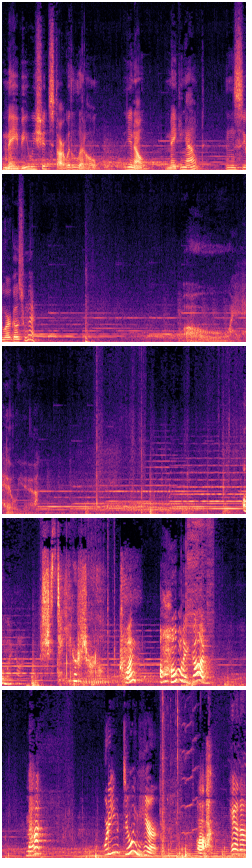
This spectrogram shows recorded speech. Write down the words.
Maybe we should start with a little, you know, making out and see where it goes from there. Oh my god. She's taking her shirt off. What? Oh my god! Matt, what are you doing here? Ah, Hannah.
